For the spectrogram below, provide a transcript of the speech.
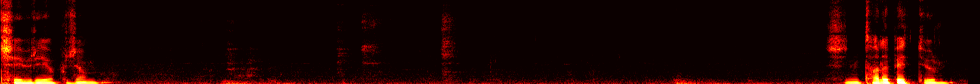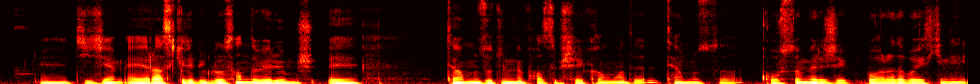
Çeviri yapacağım. Şimdi talep et diyorum e, diyeceğim. E, rastgele biblo sandığı veriyormuş. E, Temmuz ödülüne fazla bir şey kalmadı. Temmuz'da kostüm verecek. Bu arada bu etkinliği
